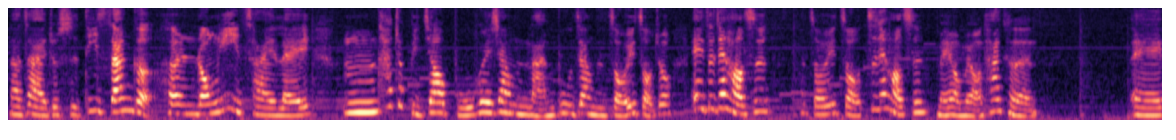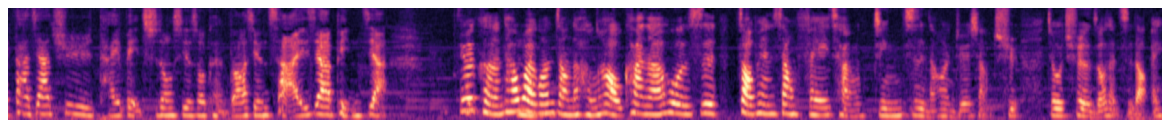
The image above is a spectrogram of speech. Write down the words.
那再来就是第三个，很容易踩雷，嗯，它就比较不会像南部这样子走一走就，哎，这件好吃，走一走，这件好吃，没有没有，它可能。哎，大家去台北吃东西的时候，可能都要先查一下评价，因为可能它外观长得很好看啊，嗯、或者是照片上非常精致，然后你就会想去，结果去了之后才知道，哎，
